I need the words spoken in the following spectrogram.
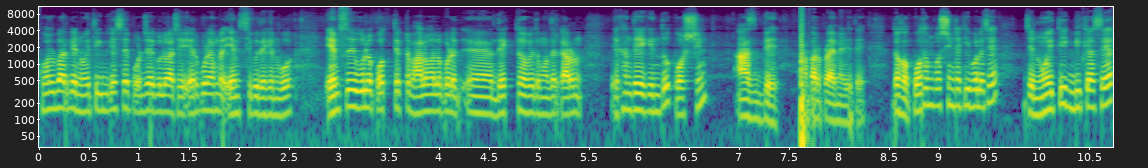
কোহলবার্গের নৈতিক বিকাশের পর্যায়গুলো আছে, এরপরে আমরা এমসিকিউ দেখে নেব। এমসিকিউগুলো প্রত্যেকটা ভালো ভালো করে দেখতে হবে তোমাদের, কারণ এখান থেকে কিন্তু কোশ্চিন আসবে আপার প্রাইমারিতে দেখো, প্রথম কোশ্চিনটা কি বলেছে? যে নৈতিক বিকাশের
